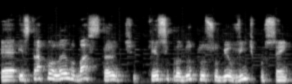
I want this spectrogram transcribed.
é, extrapolando bastante que esse produto subiu 20%.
